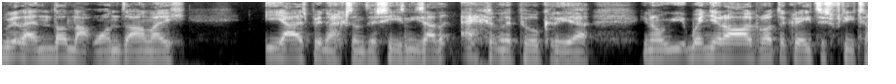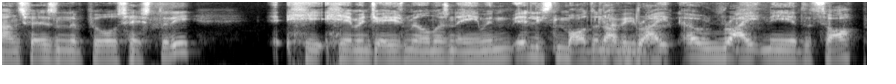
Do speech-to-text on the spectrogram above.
we'll end on that one, Dan. Like he has been excellent this season. He's had an excellent Liverpool career. You know, when you're arguing about the greatest free transfers in Liverpool's history, he, him and James Milner's name, in, at least modern, are right, are uh, right near the top.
